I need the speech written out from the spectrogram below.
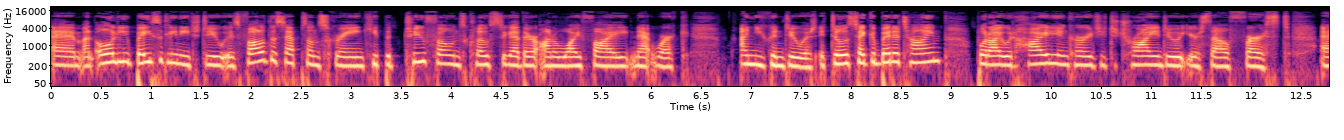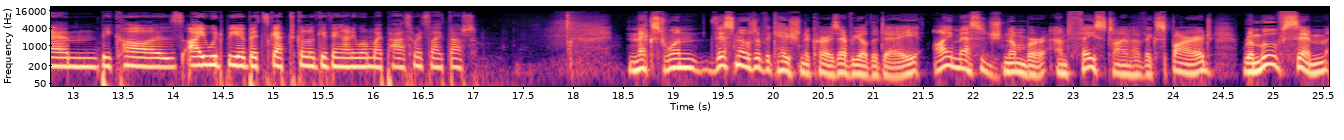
Um, and all you basically need to do is follow the steps on screen, keep the two phones close together on a Wi Fi network. And you can do it. It does take a bit of time, but I would highly encourage you to try and do it yourself first, um, because I would be a bit skeptical of giving anyone my passwords like that. Next one. This notification occurs every other day. iMessage number and FaceTime have expired. Remove SIM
